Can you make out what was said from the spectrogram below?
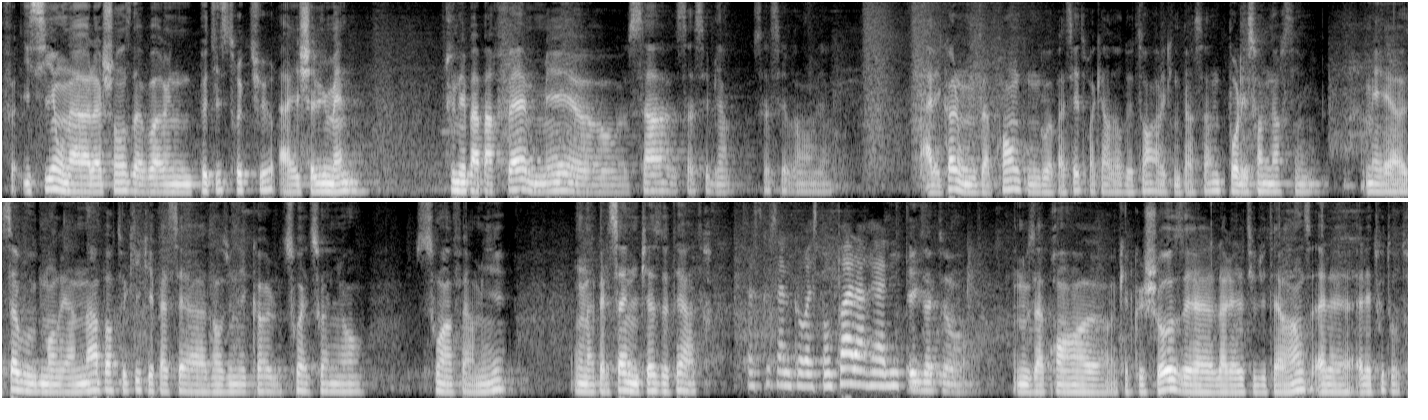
Enfin, Ici, on a la chance d'avoir une petite structure à échelle humaine. Tout n'est pas parfait, mais euh, ça, ça c'est bien. Ça, c'est vraiment bien. À l'école, on nous apprend qu'on doit passer trois quarts d'heure de temps avec une personne pour les soins de nursing. Mais euh, ça, vous demanderez à n'importe qui qui est passé à- dans une école, soit aide-soignant, soit infirmier. On appelle ça une pièce de théâtre. Parce que ça ne correspond pas à la réalité. Exactement. On nous apprend euh, quelque chose et euh, la réalité du terrain, elle est tout autre.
